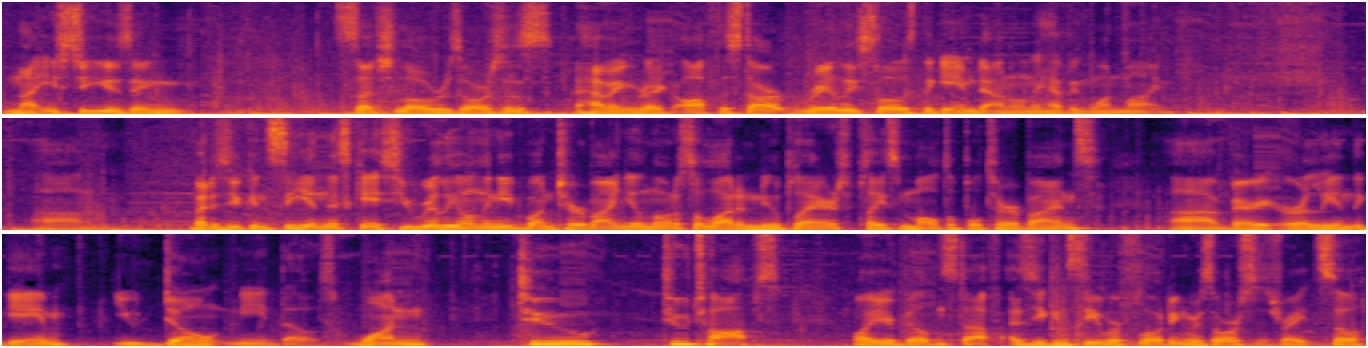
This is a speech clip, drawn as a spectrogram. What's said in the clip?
I'm not used to using such low resources. Having Rick off the start really slows the game down, only having one mine. Um, but as you can see in this case, you really only need one turbine. You'll notice a lot of new players place multiple turbines uh, very early in the game. You don't need those. One, two, two tops while you're building stuff. As you can see, we're floating resources, right? So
